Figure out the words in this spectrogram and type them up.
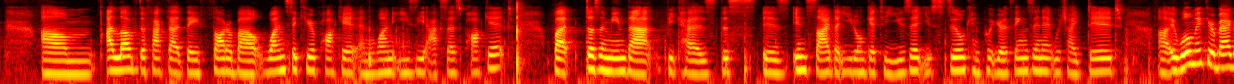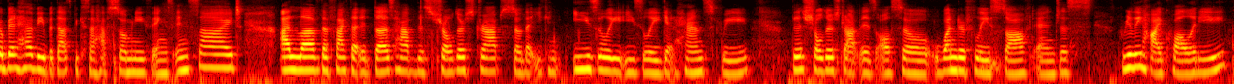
Um, I love the fact that they thought about one secure pocket and one easy access pocket, but doesn't mean that because this is inside that you don't get to use it. You still can put your things in it, which I did. Uh, it will make your bag a bit heavy, but that's because I have so many things inside. I love the fact that it does have this shoulder strap so that you can easily, easily get hands free. This shoulder strap is also wonderfully soft and just really high quality.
